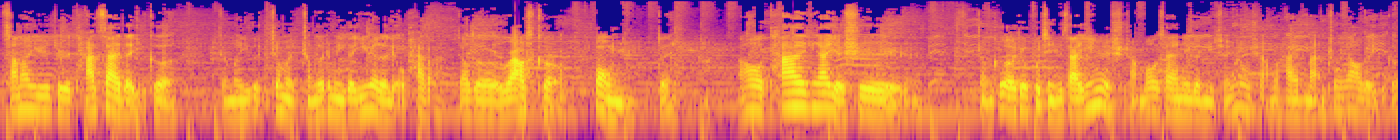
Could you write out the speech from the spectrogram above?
相当于就是她在的一个这么一个这么整个这么一个音乐的流派吧，叫做 Riot Girl。豹女，对，然后她应该也是整个就不仅是在音乐史上，包括在那个女权运动史上都还蛮重要的一个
